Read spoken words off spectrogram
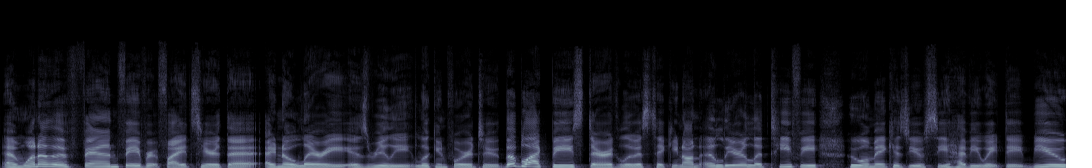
And one of the fan favorite fights here that I know Larry is really looking forward to the Black Beast, Derrick Lewis taking on Ilir Latifi, who will make his UFC heavyweight debut.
